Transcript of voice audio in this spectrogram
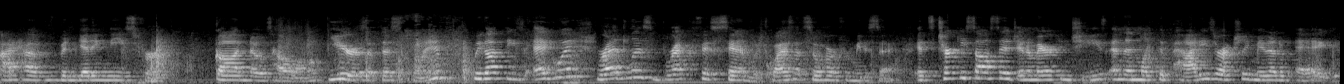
I have been getting these for God knows how long, years at this point. We got these Egg-Wish breadless breakfast sandwich. Why is that so hard for me to say? It's turkey sausage and American cheese, and then like the patties are actually made out of egg,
